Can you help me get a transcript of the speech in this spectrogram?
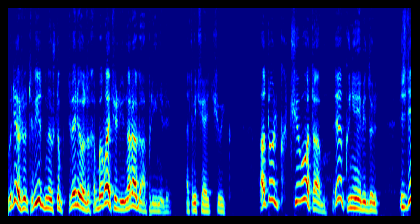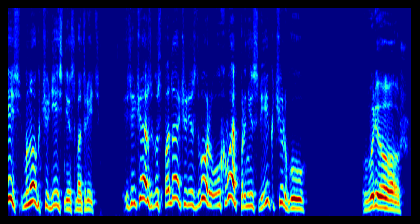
где же это видно, чтоб тверезых обывателей на рога приняли? — отвечает Чуйка. — А только чего там, эк невидаль. Здесь много чудеснее смотреть. Сейчас господа через двор ухват пронесли к чергу. — Врешь.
